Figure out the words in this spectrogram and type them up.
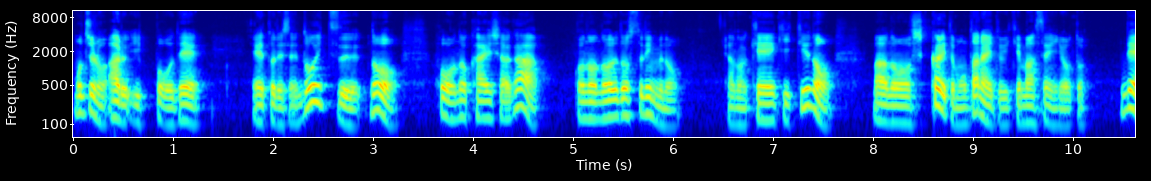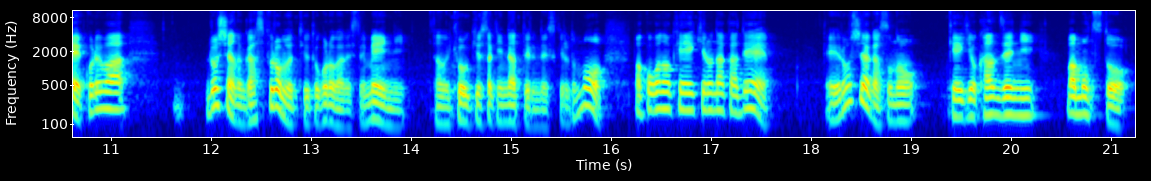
もちろんある一方で、えっ、とですね、ドイツの方の会社がこのノルドストリームのあの権益っていうのを、まあ、あのしっかりと持たないといけませんよと。でこれはロシアのガスプロムっていうところがですねメインにあの供給先になってるんですけれども、まあ、ここの権益の中で、えロシアがその権益を完全に、まあ、持つと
